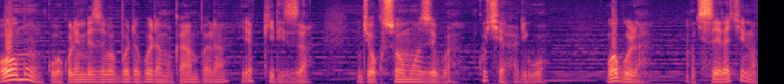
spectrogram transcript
Omu ku bakulembeze ba boodabooda mu kampala yakkiriza nti okusoomoozebwa kukyaliwo wabula mu kiseera kino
